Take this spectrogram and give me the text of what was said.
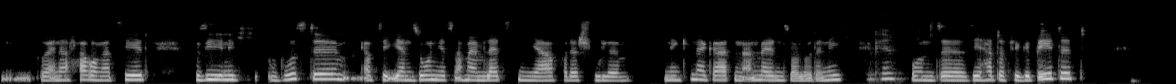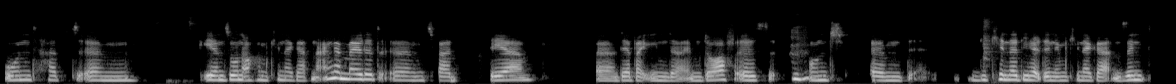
so eine Erfahrung erzählt, wo sie nicht wusste, ob sie ihren Sohn jetzt noch mal im letzten Jahr vor der Schule in den Kindergarten anmelden soll oder nicht. Okay. Und äh, sie hat dafür gebetet und hat ähm, ihren Sohn auch im Kindergarten angemeldet. Ähm, zwar der, äh, der bei ihnen da im Dorf ist. Mhm. Und ähm, die Kinder, die halt in dem Kindergarten sind,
